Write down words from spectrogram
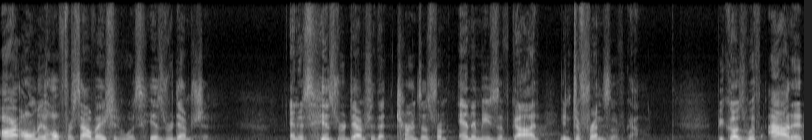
Our only hope for salvation was his redemption. And it's his redemption that turns us from enemies of God into friends of God. Because without it,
